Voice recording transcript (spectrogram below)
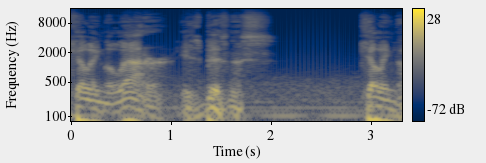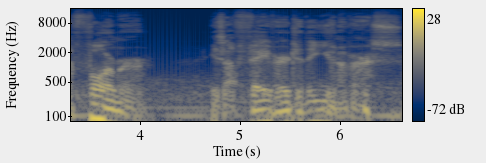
Killing the latter is business. Killing the former is a favor to the universe.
